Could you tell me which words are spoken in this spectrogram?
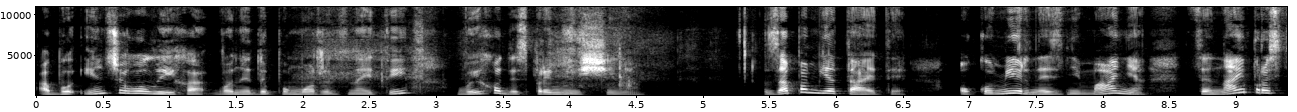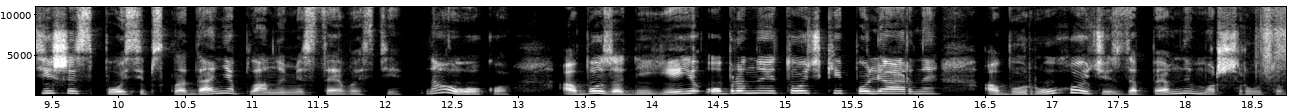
або іншого лиха вони допоможуть знайти виходи з приміщення. Запам'ятайте, окомірне знімання це найпростіший спосіб складання плану місцевості на око, або з однієї обраної точки полярне, або рухаючись за певним маршрутом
